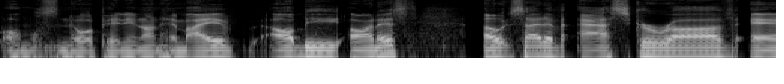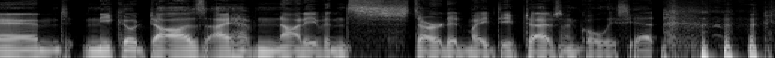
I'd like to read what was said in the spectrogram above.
almost no opinion on him. I have, I'll be honest. Outside of Askarov and Nico Daws, I have not even started my deep dives on goalies yet.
